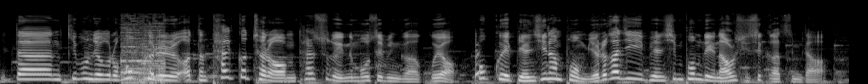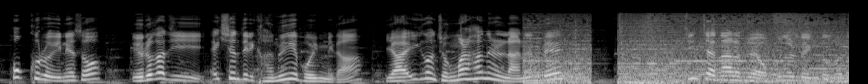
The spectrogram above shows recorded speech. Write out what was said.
일단 기본적으로 호크를 어떤 탈 것처럼 탈 수도 있는 모습인 것 같고요 호크의 변신한 폼 여러 가지 변신 폼들이 나올 수 있을 것 같습니다 호크로 인해서 여러 가지 액션들이 가능해 보입니다 야 이건 정말 하늘을 나는데 진짜 날아줘야 open world인 거거든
